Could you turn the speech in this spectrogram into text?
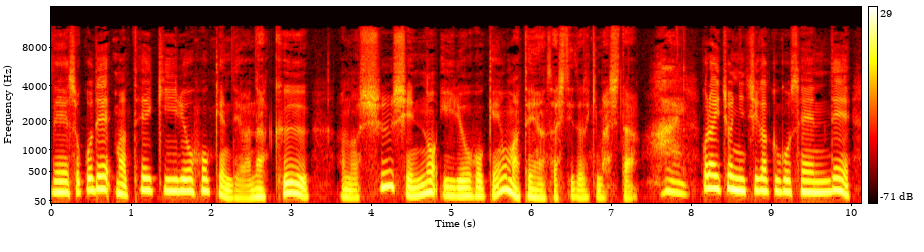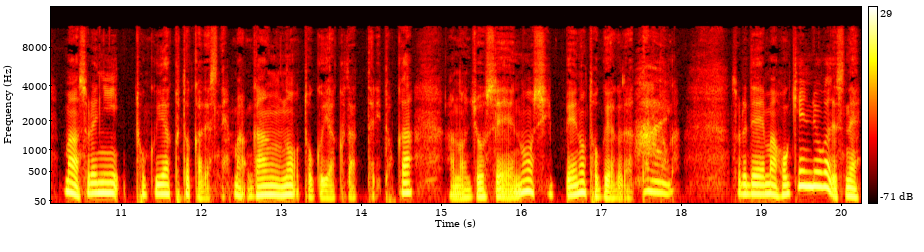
で、そこで、まあ定期医療保険ではなく、あの、終身の医療保険をまあ提案させていただきました。はい。これは一応日額5000円で、まあそれに特約とかですね、まあ癌の特約だったりとか、あの女性の疾病の特約だったりとか、はい、それでまあ保険料がですね、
